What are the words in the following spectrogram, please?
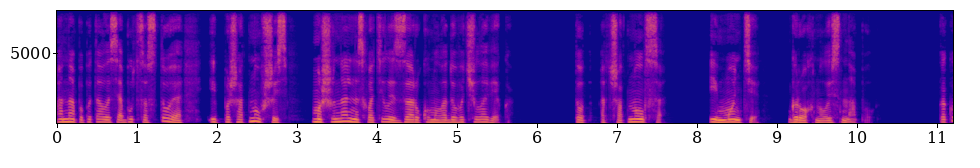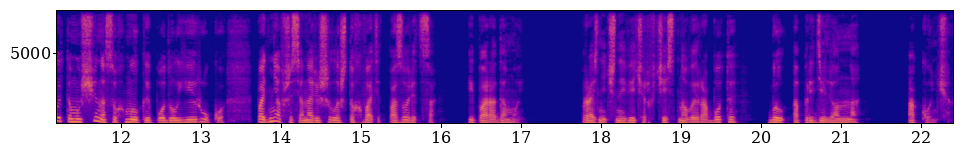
Она попыталась обуться стоя и, пошатнувшись, машинально схватилась за руку молодого человека. Тот отшатнулся, и Монти грохнулась на пол. Какой-то мужчина с ухмылкой подал ей руку. Поднявшись, она решила, что хватит позориться, и пора домой. Праздничный вечер в честь новой работы был определенно окончен.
